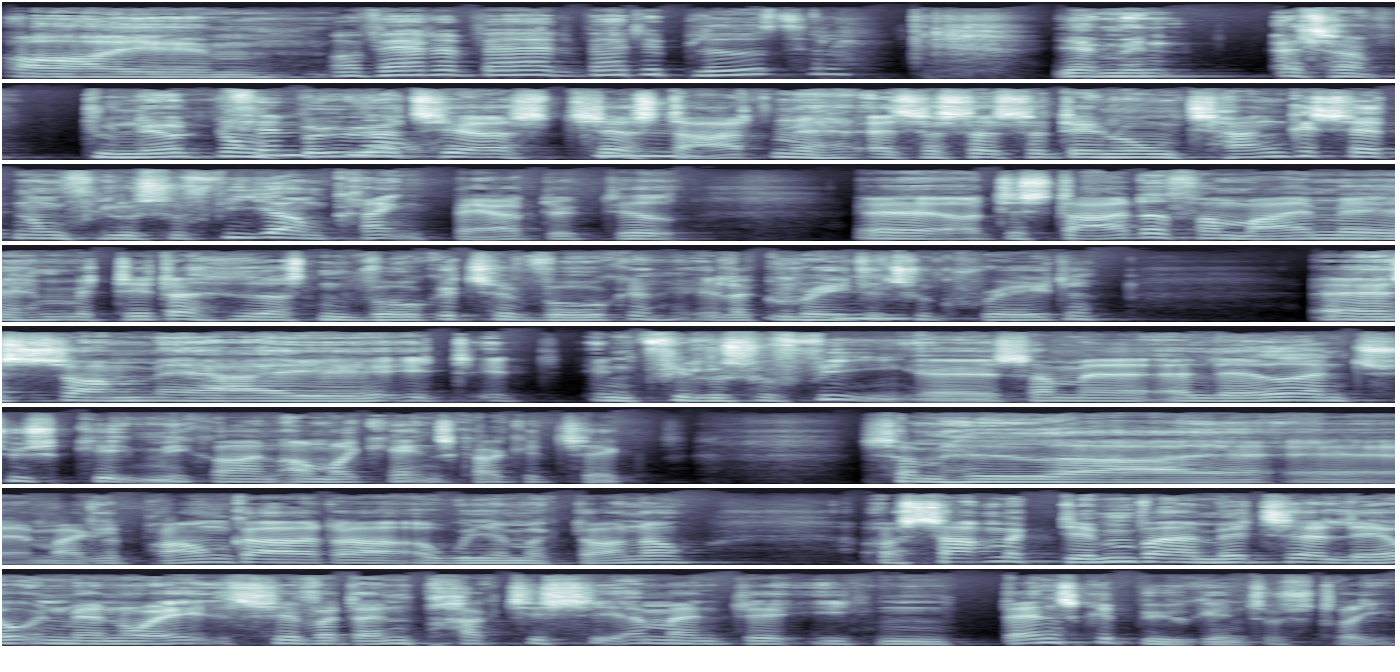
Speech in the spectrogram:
og, øhm, og hvad, er det, hvad, hvad er det blevet til? Jamen, altså, du nævnte nogle bøger til at, til at mm. starte med. Altså, så, så det er nogle tankesæt, nogle filosofier omkring bæredygtighed. Øh, og det startede for mig med, med det, der hedder sådan vugge til vugge, eller cradle mm-hmm. to cradle, øh, som er øh, et, et, en filosofi, øh, som er, er lavet af en tysk kemiker og en amerikansk arkitekt, som hedder øh, Michael Braungarter og William McDonough. Og sammen med dem var jeg med til at lave en manual til, hvordan praktiserer man det i den danske byggeindustri.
